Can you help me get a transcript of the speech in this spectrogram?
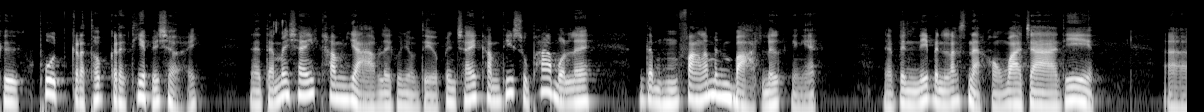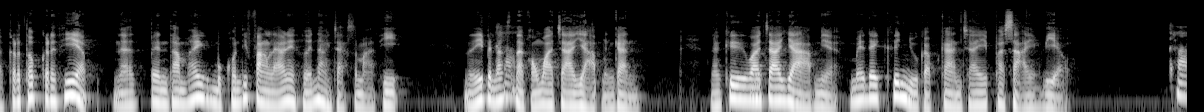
คือพูดกระทบกระเทียบเฉยๆนะแต่ไม่ใช้คำหยาบเลยคุณโยมติวเป็นใช้คำที่สุภาพหมดเลย แต่ผมฟังแล้วมันบาดลึกอย่างเงี้ยนะเป็นนี่เป็นลักษณะของวาจาที่อ่ากระทบกระเทียบนะเป็นทำให้บุคคลที่ฟังแล้วเนี่ยเหินห่างจากสมาธินะนี่เป็นลักษณะของวาจาหยาบเหมือนกันนะคือวาจาหยาบเนี่ยไม่ได้ขึ้นอยู่กับการใช้ภาษาอย่างเดียวค่ะ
